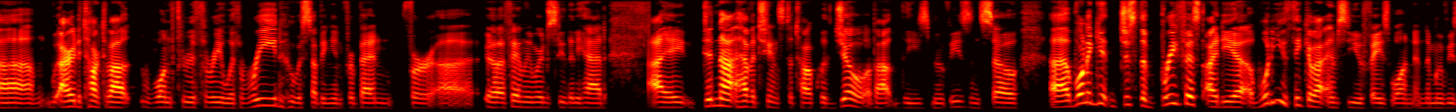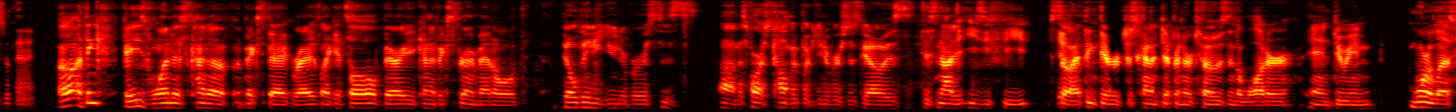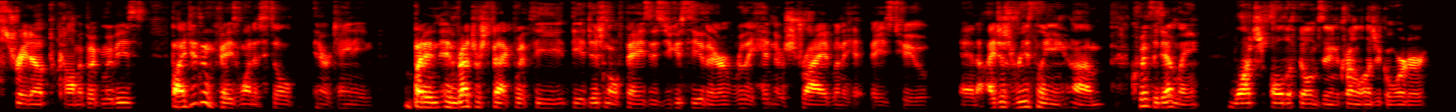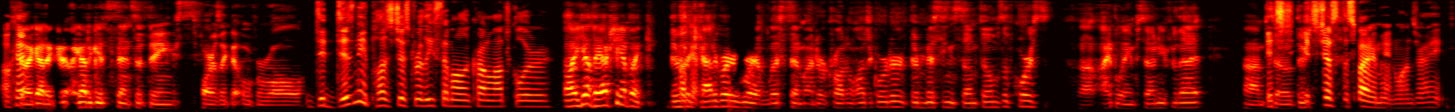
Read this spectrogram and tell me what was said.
Um, I already talked about one through three with Reed, who was subbing in for Ben for uh, a family emergency that he had. I did not have a chance to talk with Joe about these movies, and so uh, I want to get just the briefest idea of what do you think about MCU Phase One and the movies within it. Uh, I think Phase One is kind of a mixed bag, right? Like it's all very kind of experimental. Building a universe is um, as far as comic book universes go, is is not an easy feat. So I think they were just kind of dipping their toes in the water and doing more or less straight up comic book movies. But I do think Phase One is still entertaining. But in, in retrospect, with the the additional phases, you can see they're really hitting their stride when they hit Phase Two. And I just recently, um, coincidentally, watched all the films in chronological order. Okay. So I got a I got a good sense of things as far as like the overall. Did Disney Plus just release them all in chronological order? Uh, yeah, they actually have like there's okay. a category where it lists them under chronological order. They're missing some films, of course. Uh, I blame Sony for that. Um, it's so it's just the Spider-Man ones, right?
